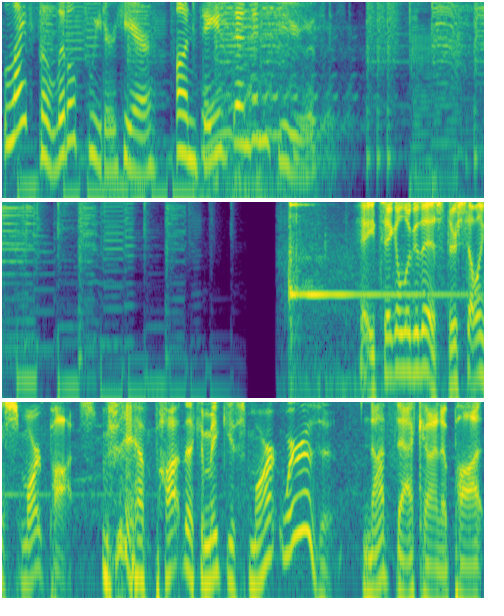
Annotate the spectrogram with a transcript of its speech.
Life's a little sweeter here on Dazed and Infused. Hey, take a look at this. They're selling smart pots. They have pot that can make you smart? Where is it? Not that kind of pot.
